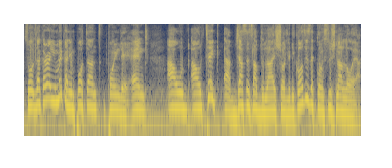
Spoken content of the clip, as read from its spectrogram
So, Zakaria, you make an important point there, and I would I'll take uh, Justice Abdullahi shortly because he's a constitutional lawyer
